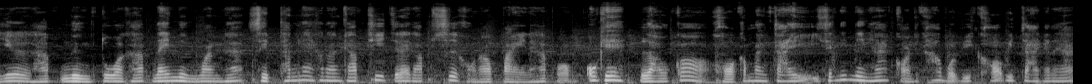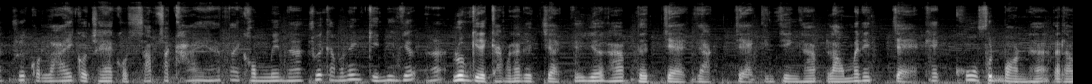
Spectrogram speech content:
เยอร์ครับ1ตัวครับใน 1 วันฮะ10 ท่านแรกเท่านั้นครับที่จะได้รับเสื้อของเราไปนะครับผมโอเค เราก็ขอกำลังใจอีกสักนิดนึงฮะก่อนจะเข้าบทวิเคราะห์วิจารณ์กันนะฮะช่วยกดไลค์กดแชร์กดซับสไครต์ฮะใต้คอมเมนต์นะช่วยกันมาเล่นเกมเยอะๆฮะร่วมกิจกรรมกันนะเดือดแจกเยอะๆครับเดือดแจกอยาก แจกจริง ๆ ครับ เราไม่ได้แจกแค่คู่ฟุตบอลฮะแต่เรา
